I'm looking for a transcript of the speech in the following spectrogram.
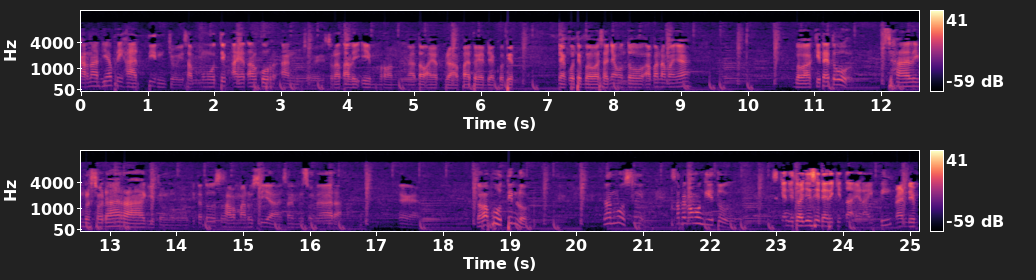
karena dia prihatin, cuy, sampai mengutip ayat Al-Quran, cuy, surat Ali Imran, nggak tahu ayat berapa itu yang dia kutip, yang kutip bahwasanya untuk apa namanya, bahwa kita itu saling bersaudara gitu loh, kita tuh sesama manusia, saling bersaudara, ya kan? Bapak Putin loh, non Muslim, sampai ngomong gitu. Sekian itu aja sih dari kita RIP. Random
